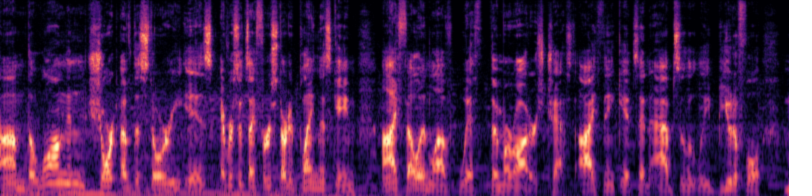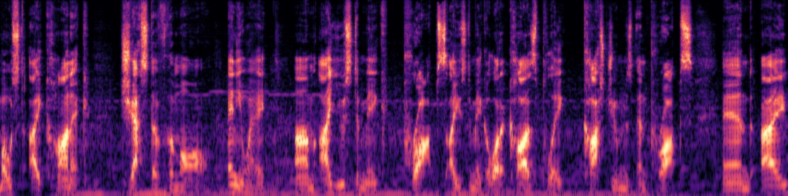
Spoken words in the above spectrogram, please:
Um, the long and short of the story is ever since I first started playing this game, I fell in love with the Marauder's chest. I think it's an absolutely beautiful, most iconic chest of them all. Anyway, um, I used to make props. I used to make a lot of cosplay costumes and props. And I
